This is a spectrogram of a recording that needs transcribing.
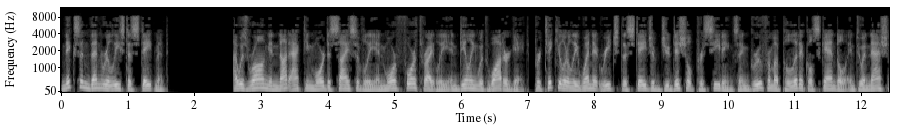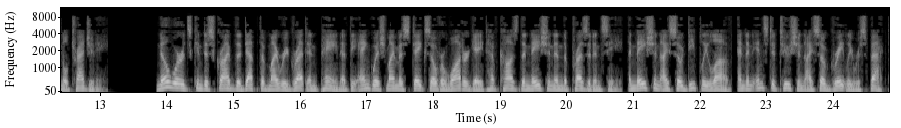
Nixon then released a statement, I was wrong in not acting more decisively and more forthrightly in dealing with Watergate, particularly when it reached the stage of judicial proceedings and grew from a political scandal into a national tragedy. No words can describe the depth of my regret and pain at the anguish my mistakes over Watergate have caused the nation and the presidency, a nation I so deeply love, and an institution I so greatly respect."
